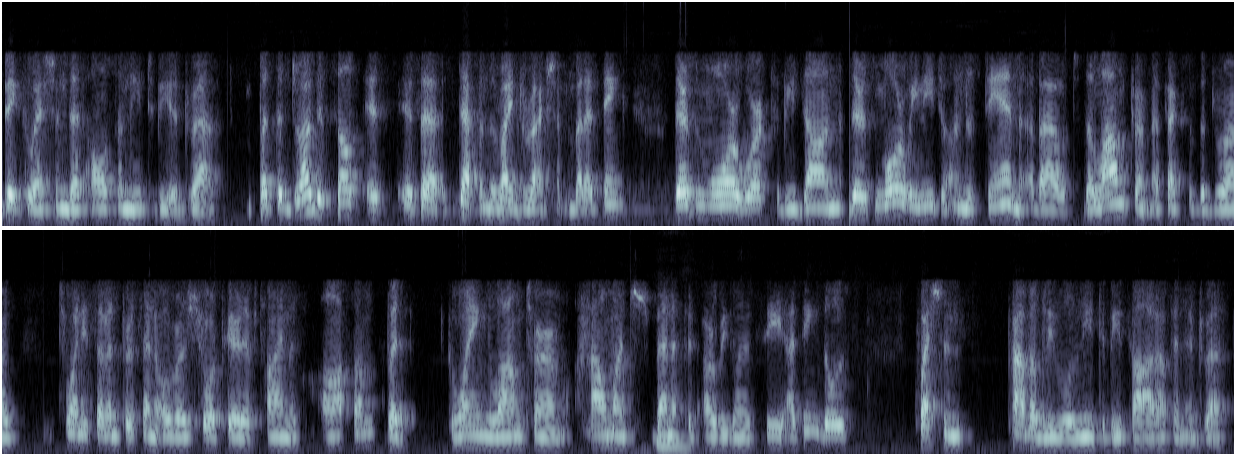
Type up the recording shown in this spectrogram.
big question that also needs to be addressed. But the drug itself is, is a step in the right direction. But I think there's more work to be done. There's more we need to understand about the long term effects of the drug. 27% over a short period of time is awesome, but going long term, how much benefit mm. are we going to see? I think those questions probably will need to be thought of and addressed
